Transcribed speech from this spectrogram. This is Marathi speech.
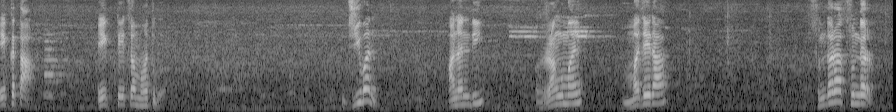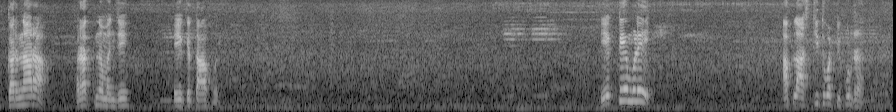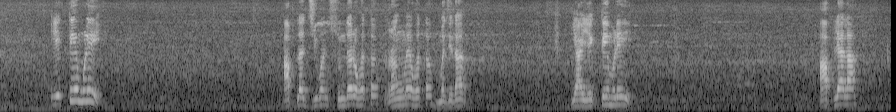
एकता एकतेचं महत्त्व. जीवन आनंदी रंगमय मजेदार सुंदरात सुंदर करणारा रत्न म्हणजे एकता होय. एकतेमुळे आपलं अस्तित्व टिकून राहतं. एकतेमुळे आपलं जीवन सुंदर होतं रंगमय होतं मजेदार होतं. या एकतेमुळे आपल्याला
